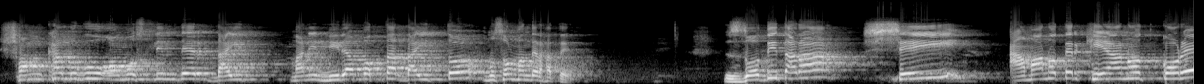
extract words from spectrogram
সংখ্যালঘু অমুসলিমদের দায়িত্ব মানে নিরাপত্তার দায়িত্ব মুসলমানদের হাতে। যদি তারা সেই আমানতের খেয়ানত করে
